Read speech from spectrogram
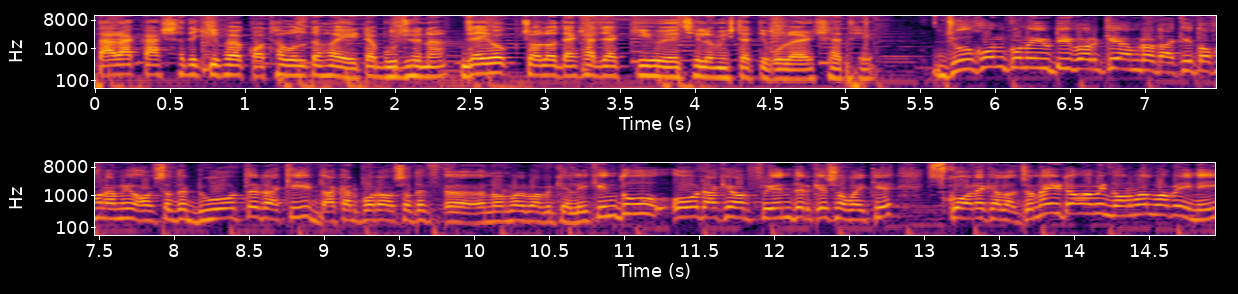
তারা কার সাথে কীভাবে কথা বলতে হয় এটা বুঝে না। যাই হোক, চলো দেখা যাক কি হয়েছিল মিস্টার টিপুলারের সাথে। যখন কোনো ইউটিউবারকে আমরা ডাকি, তখন আমি ওর সাথে ডুয়োতে ডাকি, ডাকার পরে ওর সাথে নর্মাল ভাবে খেলি। কিন্তু ও ডাকে ওর ফ্রেন্ডদেরকে সবাইকে স্কোয়াডে খেলার জন্য। এটাও আমি নর্মাল ভাবেই নেই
